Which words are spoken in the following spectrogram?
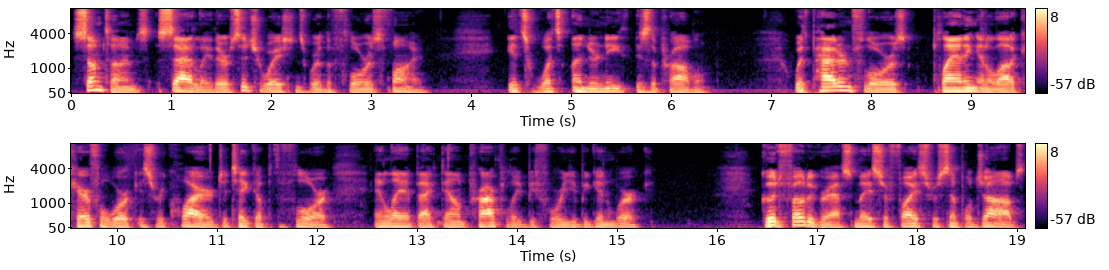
Sometimes, sadly, there are situations where the floor is fine. It's what's underneath is the problem. With patterned floors, planning and a lot of careful work is required to take up the floor and lay it back down properly before you begin work. Good photographs may suffice for simple jobs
